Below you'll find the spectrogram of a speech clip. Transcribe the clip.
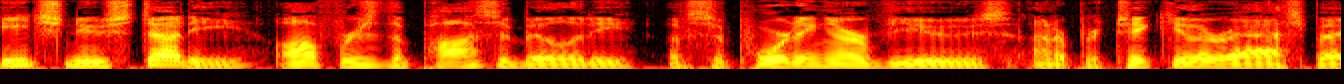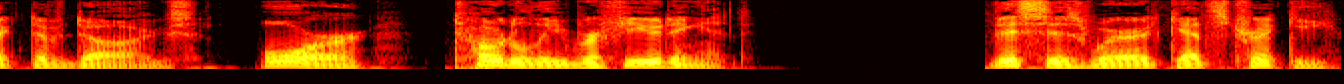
Each new study offers the possibility of supporting our views on a particular aspect of dogs or totally refuting it. This is where it gets tricky.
